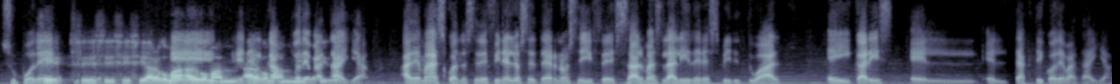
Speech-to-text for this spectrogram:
su poder. Sí, sí, sí, sí, algo más, algo más, en algo el campo de batalla. Además, cuando se definen los Eternos, se dice Salma es la líder espiritual e Icaris el, el táctico de batalla.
